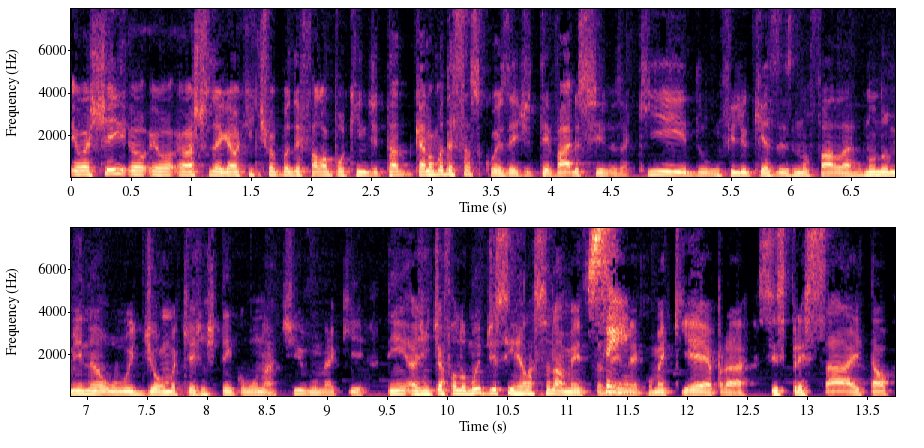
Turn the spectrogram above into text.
eu achei, eu, eu, eu acho legal que a gente vai poder falar um pouquinho de cada uma dessas coisas aí, de ter vários filhos aqui, de um filho que às vezes não fala, não domina o idioma que a gente tem como nativo, né? Que tem, a gente já falou muito disso em relacionamento também, Sim. né? Como é que é pra se expressar e tal.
